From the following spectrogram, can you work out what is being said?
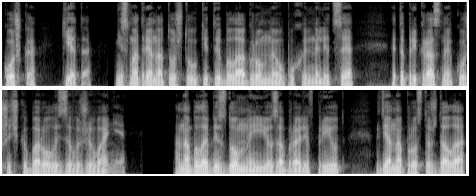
кошка Кета. Несмотря на то, что у Киты была огромная опухоль на лице, эта прекрасная кошечка боролась за выживание. Она была бездомна, ее забрали в приют, где она просто ждала,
